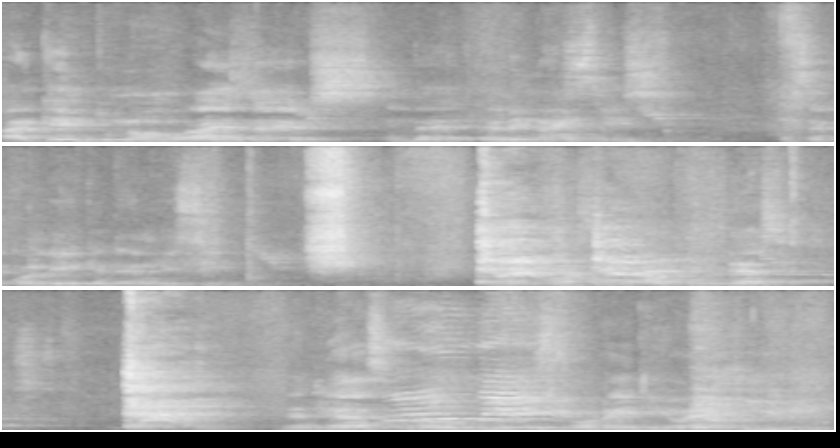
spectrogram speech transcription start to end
I came to know Isaacs in the early 90s as a colleague at NBC when he was in the output desk that does road news for radio and TV.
